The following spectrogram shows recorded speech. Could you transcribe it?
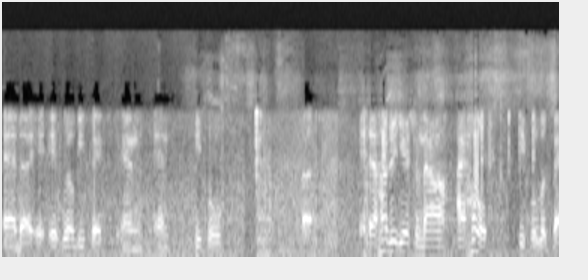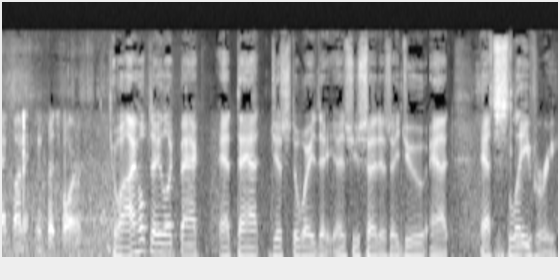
and uh, it, it will be fixed. And and people, uh, a hundred years from now, I hope people look back on it in such horror. Well, I hope they look back at that just the way they, as you said, as they do at at slavery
